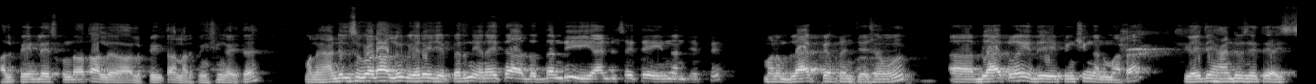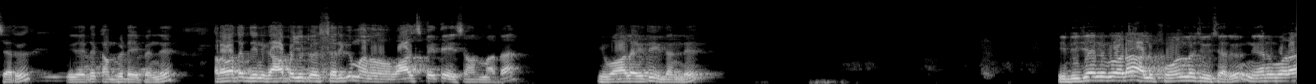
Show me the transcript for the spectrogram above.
వాళ్ళు పెయింట్లు వేసుకున్న తర్వాత వాళ్ళు వాళ్ళు పీకుతా అన్నారు ఫినిషింగ్ అయితే. మన హ్యాండిల్స్ కూడా వాళ్ళు వేరే చెప్పారు. నేనైతే అది వద్దండి ఈ హ్యాండిల్స్ అయితే ఏందని చెప్పి మనం బ్లాక్ ప్రిఫరెన్స్ చేసాము బ్లాక్లో ఇది ఫినిషింగ్ అన్నమాట. ఇదైతే హ్యాండిల్స్ అయితే వేసేసారు. ఇదైతే కంప్లీట్ అయిపోయింది. తర్వాత దీనికి ఆపోజిట్ వచ్చేసరికి మనం వాల్స్కి అయితే వేసాం అనమాట ఈ వాల్ అయితే ఇదండి. ఈ డిజైన్ కూడా వాళ్ళు ఫోన్లో చూశారు. నేను కూడా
